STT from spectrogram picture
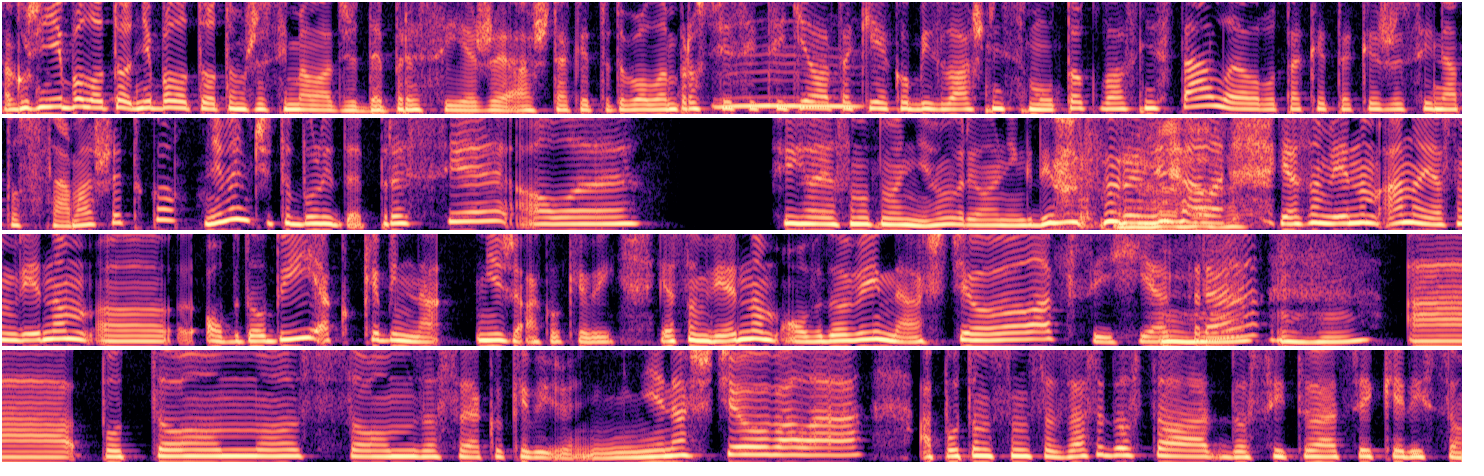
Akože nebolo to, nebolo to o tom, že si mala že depresie, že až takéto to bolo, len proste si cítila taký akoby zvláštny smutok vlastne stále, alebo také, také, že si na to sama všetko? neviem, či to boli depresie, ale... Fíha, ja som o tom ani nehovorila nikdy otvorene, ale ja som v jednom, áno, ja som v jednom uh, období, ako keby, na, nie že ako keby, ja som v jednom období navštevovala psychiatra uh-huh, uh-huh. a potom som zase ako keby že nenavštevovala a potom som sa zase dostala do situácie, kedy som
